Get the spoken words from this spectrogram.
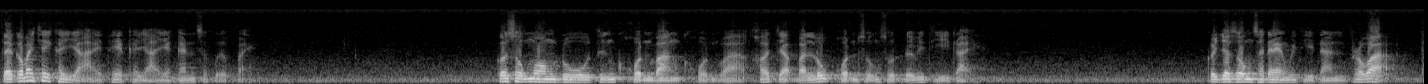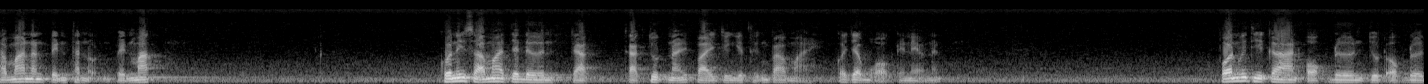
แต่ก็ไม่ใช่ขยายเทศขยายอย่างนั้นเสมอไป ก็ทรงมองดูถึงคนบางคนว่าเขาจะบรรลุผลสูงสุดโดยวิธีใด ก็จะทรงแสดงวิธีนั้น เพราะว่าธรรมานั้นเป็นถนนเป็นมรรคคนนี้สามารถจะเดินจากจากจุดไหนไปจึงจะถึงเป้าหมาย ก็จะบอกในแนวนั้นเพราะวิธีการออกเดินจุดออกเดิน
